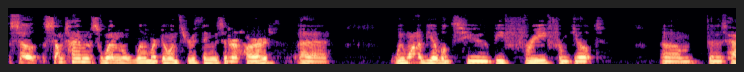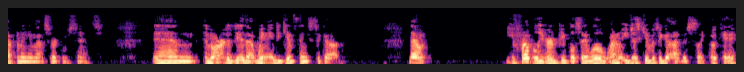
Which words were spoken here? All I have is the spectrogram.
so, sometimes when when we're going through things that are hard, uh, we want to be able to be free from guilt um, that is happening in that circumstance. And in order to do that, we need to give things to God. Now, you've probably heard people say, well, why don't you just give it to God? It's like, okay,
